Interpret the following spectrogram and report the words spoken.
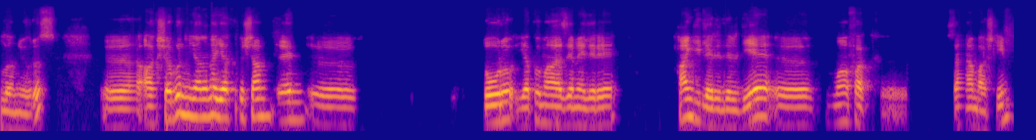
kullanıyoruz. Ee, ahşabın yanına yakışan en e, doğru yapı malzemeleri hangileridir diye e, muvaffak e, sen başlayayım.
